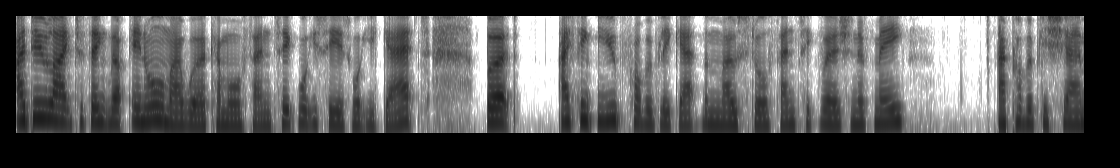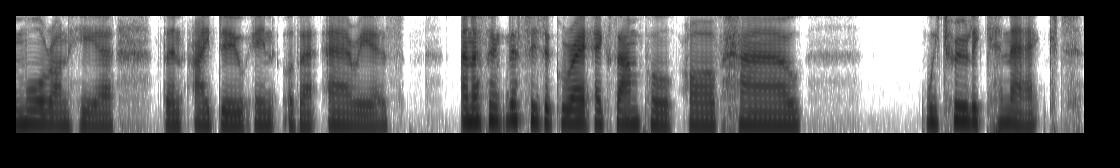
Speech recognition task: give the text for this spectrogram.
I do like to think that in all my work, I'm authentic. What you see is what you get. But I think you probably get the most authentic version of me. I probably share more on here than I do in other areas. And I think this is a great example of how we truly connect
